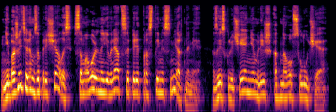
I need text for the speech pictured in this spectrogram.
Небожителям запрещалось самовольно являться перед простыми смертными, за исключением лишь одного случая.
